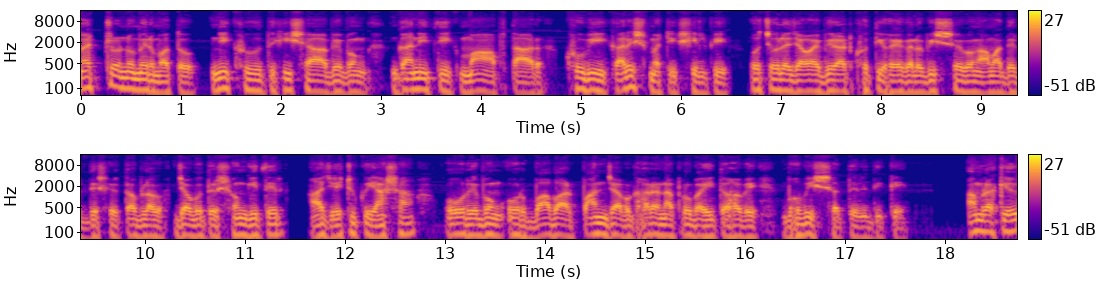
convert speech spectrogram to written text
মেট্রোনোমের মতো। নিখুঁত হিসাব এবং গাণিতিক মাপ তার খুবই কারিশমাটিক শিল্পী। ও চলে যাওয়ায় বিরাট ক্ষতি হয়ে গেল বিশ্ব এবং আমাদের দেশের তবলা জগতের সঙ্গীতের আজ এটুকুই আশা, ওর এবং ওর বাবার পাঞ্জাব ঘরানা প্রবাহিত হবে ভবিষ্যতের দিকে। আমরা কেউ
